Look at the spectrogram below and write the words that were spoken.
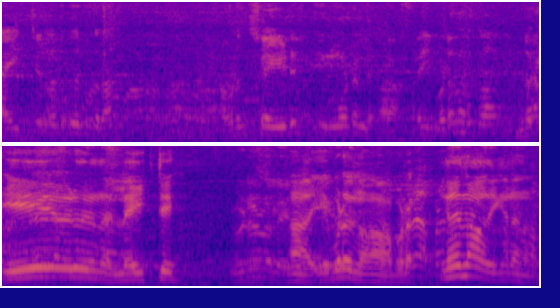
ലൈറ്റ് ഉള്ളത് നിർത്തടാ. അവിടെ ഷെയ്ഡ് ഇങ്ങോട്ടല്ലേ? ആ. ഇവിടെ നിർത്താം. ഈ ഒരു ലൈറ്റ് ആ ഇവിടെ ആ ഇവിടെ. ഇങ്ങനെ നിന്നാ മതി ഇങ്ങനെ നിന്നോ.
